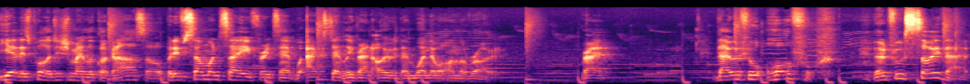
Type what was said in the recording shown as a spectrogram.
yeah, this politician may look like an asshole, but if someone, say, for example, accidentally ran over them when they were on the road, right? They would feel awful. they would feel so bad.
